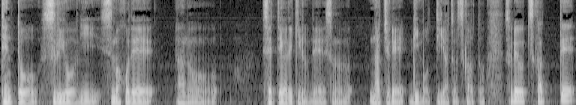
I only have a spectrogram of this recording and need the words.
点灯するようにスマホであの設定ができるのでそのナチュレリモっていうやつを使うと。それを使って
